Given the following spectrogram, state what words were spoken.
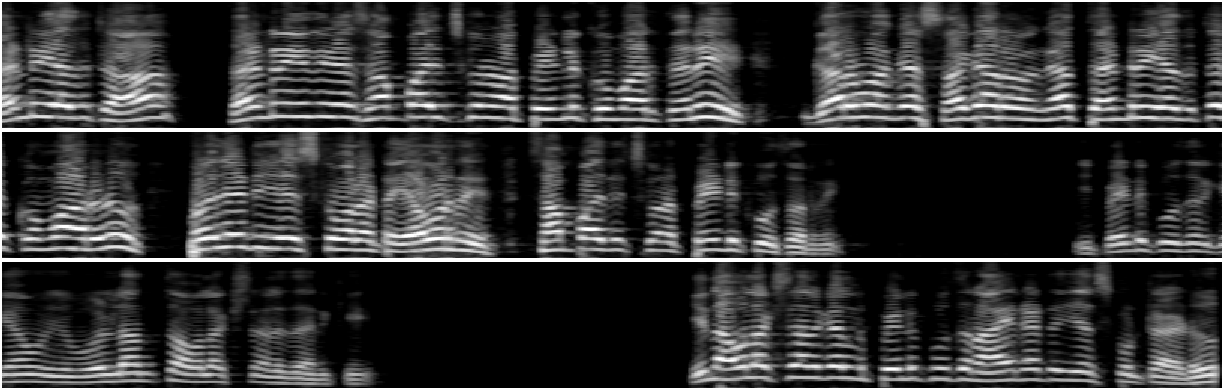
తండ్రి ఎదుట తండ్రి ఇది నేను సంపాదించుకున్న నా పెండ్లి కుమార్తెని గర్వంగా సగర్వంగా తండ్రి ఎదుట కుమారుడు ప్రజెంట్ చేసుకోవాలట ఎవరిని? సంపాదించుకున్న పెండ్లి కూతుర్ని. ఈ పెళ్ళి కూతురికి ఏమో ఒళ్ళంతా అవలక్షణాలు దానికి. ఈయన అవలక్షణాలు కలిగిన పెళ్ళి కూతురు ఆయనట చేసుకుంటాడు.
